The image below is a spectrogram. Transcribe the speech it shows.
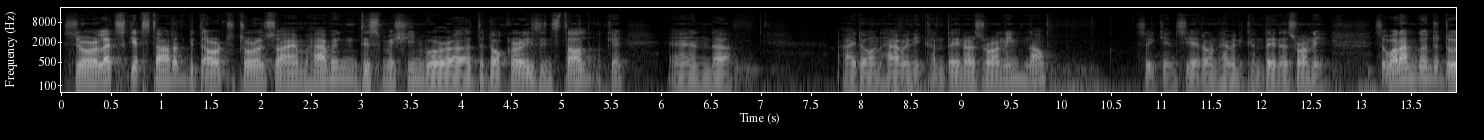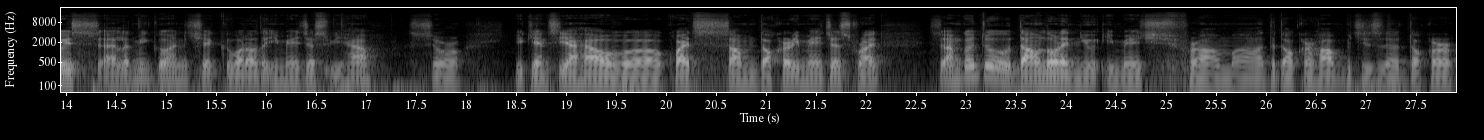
so let's get started with our tutorial. So I am having this machine where uh, the docker is installed okay? And uh, I don't have any containers running now. So you can see I don't have any containers running. So what I'm going to do is uh, let me go and check what are the images we have. So you can see I have uh, quite some docker images right? So I'm going to download a new image from uh, the Docker Hub which is a Docker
